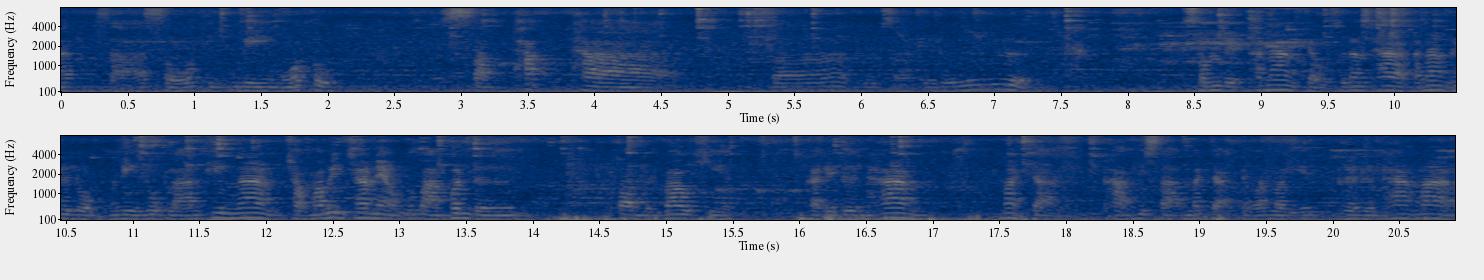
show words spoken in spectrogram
นัสสาโสติเมโหตุ สัพพทาสาธุสาธุเด้อสมเด็จพระนางเจ้าสุนันทาพระนางเรือหลงมณีลูกหลานทีมงานช่องมาวินชาแนลทุกบางเพิ่นเดินพร้อมด้วยเบ้าเขียดก็ได้เดินทางมาจากภาคอีสานมาจากจังหวัดร้อยเอ็ดเพื่อเดินทางมาก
